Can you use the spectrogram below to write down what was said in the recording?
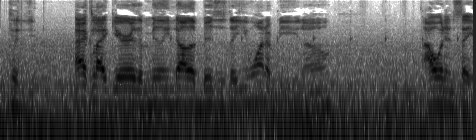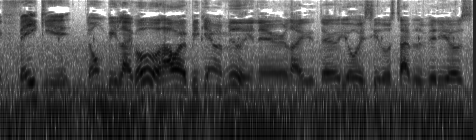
because act like you're the million dollar business that you want to be, you know. I wouldn't say fake it. Don't be like, oh, how I became a millionaire. Like there, you always see those types of videos.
